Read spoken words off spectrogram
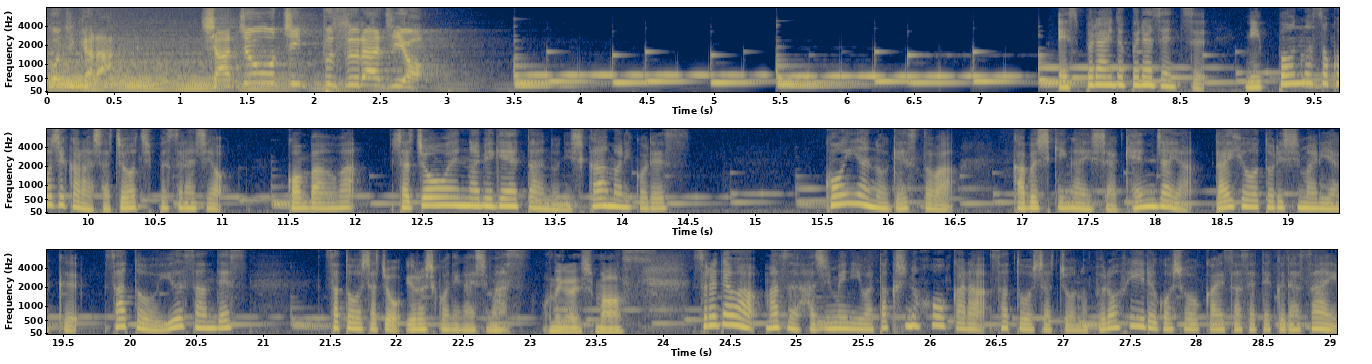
5時から「社長チップスラジオ」エスプライドプレゼンツ日本の底力社長チップスラジオ。こんばんは社長応援ナビゲーターの西川真理子です。今夜のゲストは株式会社賢者屋代表取締役佐藤優さんです。佐藤社長よろしくお願いします。お願いします。それではまずはじめに私の方から佐藤社長のプロフィールご紹介させてください。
